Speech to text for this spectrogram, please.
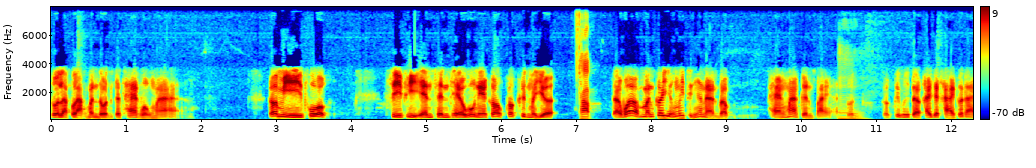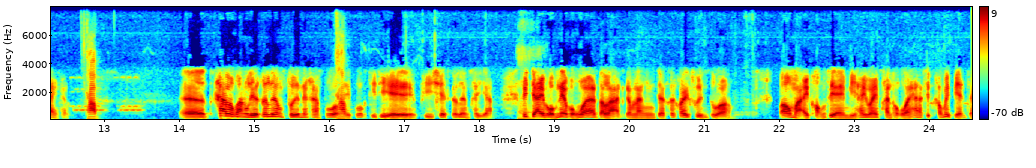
ตัวหลักๆ มันโดนกระแทกลงมา ก็มีพวก CPN Centel พวกนี้ก็ก็ขึ้นมาเยอะครับ แต่ว่ามันก็ยังไม่ถึงขนาดแบบแพงมากเกินไปอะอืมส่วนก็ขึ้นมาแต่ใครจะขายก็ได้ครับ ครับเอ่อ ค่าระวังเรือก็เริ่มฟื้นนะครับ พวกครับไอ้พวก TTA p เชก็เริ่มขยับคือใจผมเนี่ยผมว่าตลาดกำลังจะค่อยๆ ฟื้นตัว เป้าหมายของ CIMB ให้ไว้พันหกร้อยห้าสิบเขาไม่เปลี่ยนใจ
